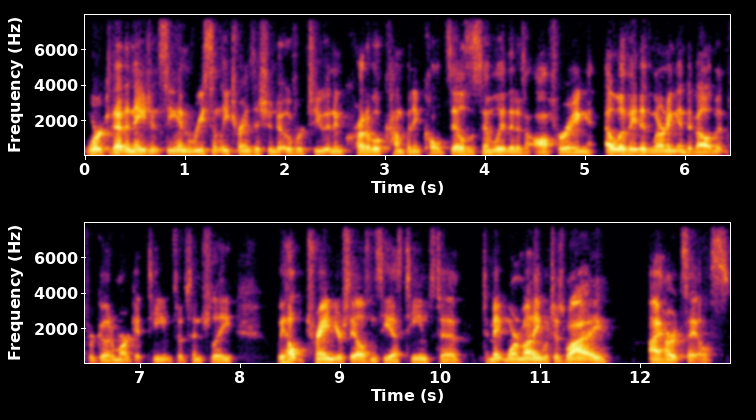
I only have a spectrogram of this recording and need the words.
worked at an agency and recently transitioned over to an incredible company called Sales Assembly that is offering elevated learning and development for go to market teams. So essentially we help train your sales and CS teams to to make more money which is why I heart sales.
